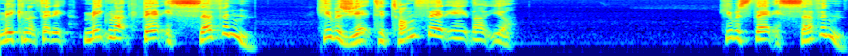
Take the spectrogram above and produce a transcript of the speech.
Making it 30 making it 37. He was yet to turn 38 that year. He was 37.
